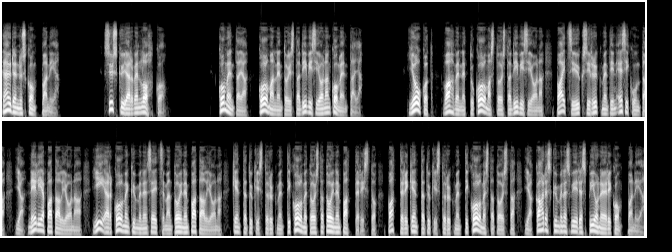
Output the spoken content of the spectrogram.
Täydennyskomppania. Syskyjärven lohko. Komentaja, 13. divisioonan komentaja. Joukot, vahvennettu 13 divisioona, paitsi yksi rykmentin esikunta ja neljä pataljoonaa, JR 37 toinen pataljoona, kenttätykistörykmentti 13 toinen patteristo, patteri kenttätykistörykmentti 13 ja 25. pioneerikomppania.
